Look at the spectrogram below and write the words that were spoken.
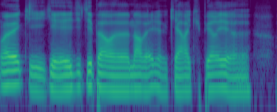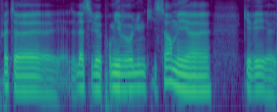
Ouais, qui, est édité par Marvel, qui a récupéré. en fait, là, c'est le premier volume qui sort, mais euh,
